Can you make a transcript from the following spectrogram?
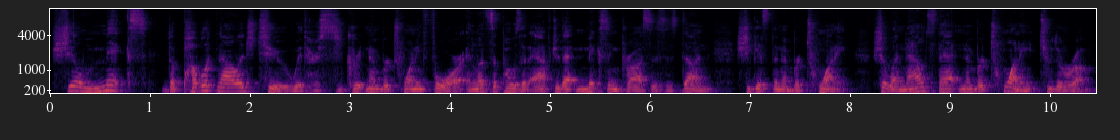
She'll mix the public knowledge two with her secret number 24. And let's suppose that after that mixing process is done, she gets the number 20. She'll announce that number 20 to the room.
